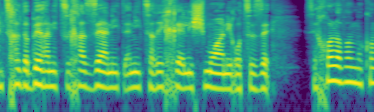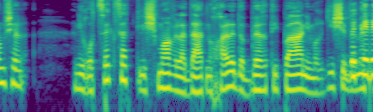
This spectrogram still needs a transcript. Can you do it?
אני צריכה לדבר, אני צריכה זה, אני, אני צריך uh, לשמוע, אני רוצה זה. זה יכול לבוא ממקום של, אני רוצה קצת לשמוע ולדעת, נוכל לדבר טיפה, אני מרגיש שבאמת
